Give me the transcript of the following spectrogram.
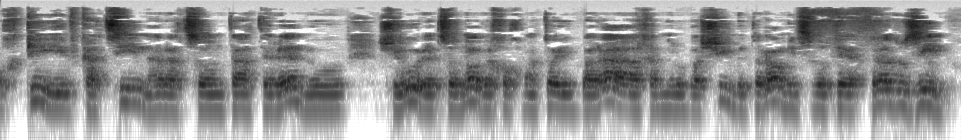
וכתיב קצין הרצון תעתרנו, שהוא רצונו וחוכמתו יתברך, המלובשים בתורה ומצוותיה. Traduzindo,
